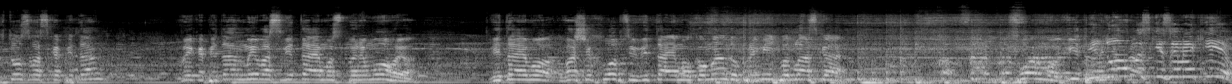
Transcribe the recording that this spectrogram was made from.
Хто з вас капітан? Ви капітан. Ми вас вітаємо з перемогою. Вітаємо ваших хлопців, вітаємо команду. Прийміть, будь ласка, форму від Під організа- земляків!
